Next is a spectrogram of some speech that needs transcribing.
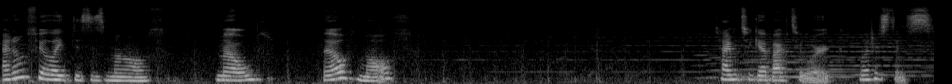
I don't feel like this is Malv. Malv? Malv? Malv? Time to get back to work. What is this?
